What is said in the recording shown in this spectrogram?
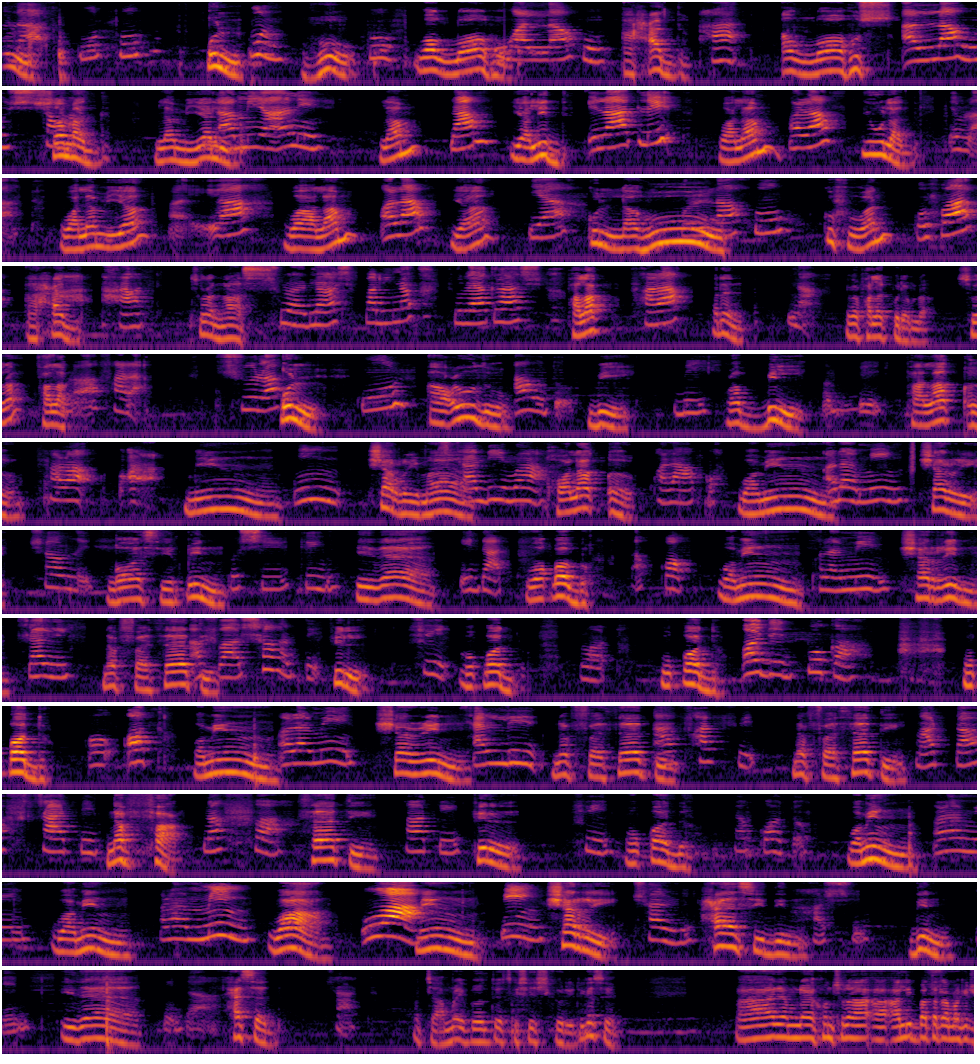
قل. قل. هو. والله. والله أحد. الله الصمد الله الصمد لم يلد. لم يلد. لم لم يلد. يلد. ولم ولم يولد. يولد. ولم ي يا ولم ولم يكن له. له. كفوا. كفوا. أحد أحد سورة الناس سورة الناس পারিনা সূরা ক্লাস ফালাক ফালাক পারেন না এবার ফালাক পড়ি আমরা সূরা ফালাক সূরা ফালাক সূরা قل কুল أعوذ আউযু برب বি الفلق ফালাক من মিন شر ما সালিমা خلق ফালাক ومن আলা মিন شر غاسق. غاسق. إذا إذا وقب. وقب. ومن ومن شر شر نفثات نفثات في ال في وقد. وقد. قد بكى وقد. وقد. ومن ومن شر شر نفثات نفثات আফাসি نفاثات মাতাফ সাতি نفع নাফা ثات সাতি في ফি العقد নাকত ومن আলা মিন ومن আলা মিন ومن ওয়া মিন شر শালি حاسد হাসি دن দিন إذا ইদা حسد সাত আচ্ছা আমরা এই পর্যন্ত আজকে শেষ করি ঠিক আছে আর আমরা এখন সুরা আলিফ বাতাটা আমাকে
